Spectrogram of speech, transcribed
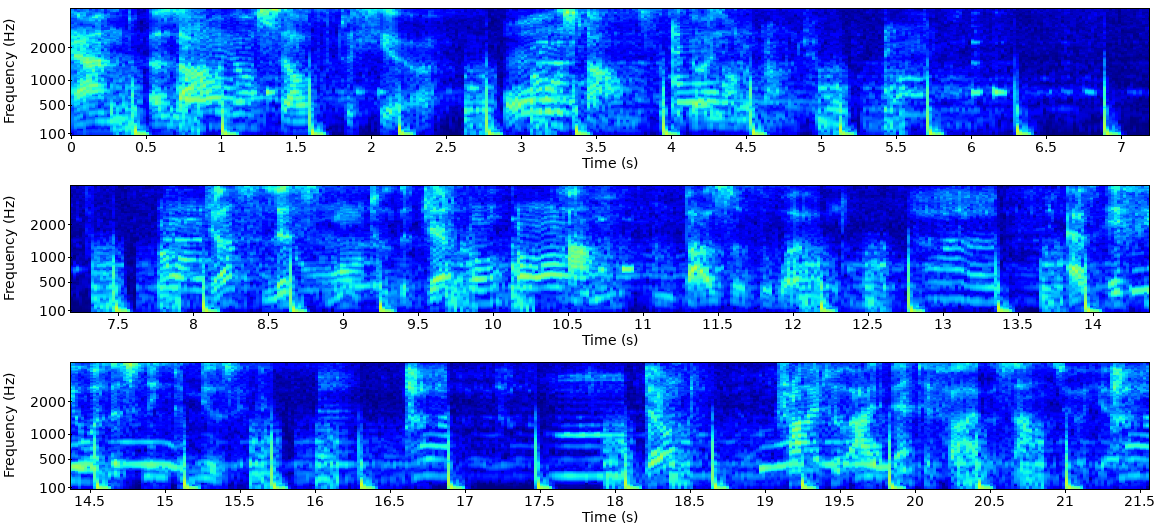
and allow yourself to hear all the sounds that are going on around you, just listen to the general hum and buzz of the world as if you were listening to music. Don't try to identify the sounds you're hearing.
